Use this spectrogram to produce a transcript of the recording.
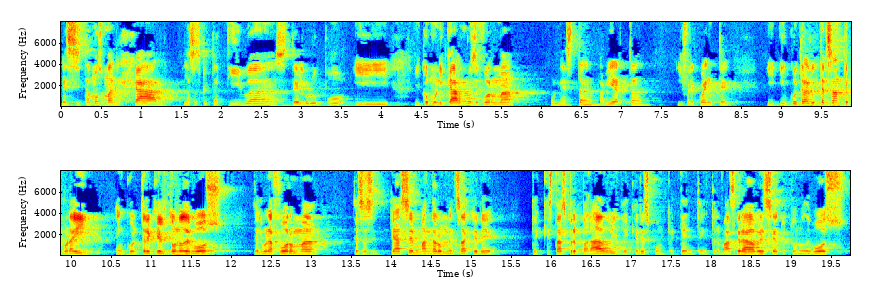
Necesitamos manejar las expectativas del grupo y, comunicarnos de forma honesta, abierta y frecuente. Y encontré algo interesante por ahí. Encontré que el tono de voz, de alguna forma, te hace, mandar un mensaje de, de que estás preparado y de que eres competente. Entre más grave sea tu tono de voz,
